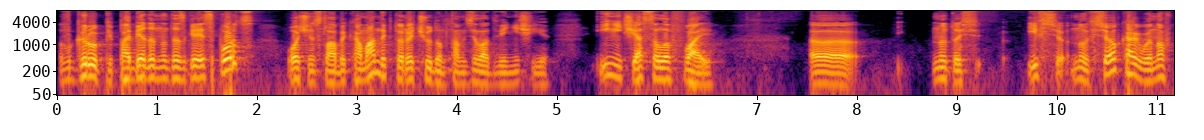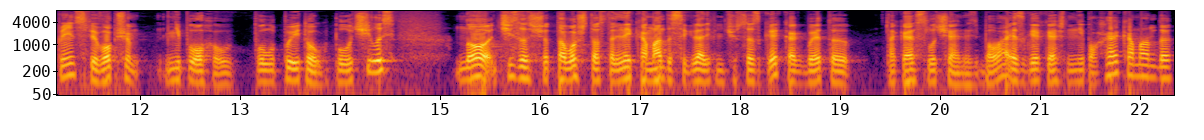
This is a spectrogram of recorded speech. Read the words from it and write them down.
В группе победа над SG Sports, очень слабой командой, которая чудом там взяла две ничьи. И ничья с LFY. Э, ну, то есть, и все. Ну, все как бы, но, в принципе, в общем, неплохо по, по итогу получилось. Но чисто за счет того, что остальные команды сыграли в ничью с СГ, как бы это такая случайность была. СГ, конечно, неплохая команда,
